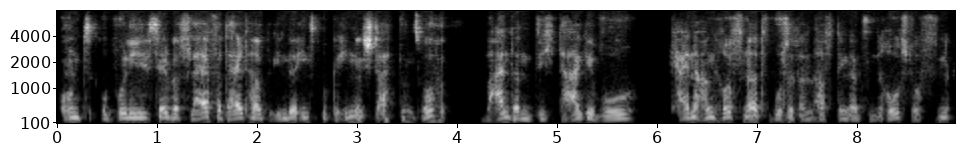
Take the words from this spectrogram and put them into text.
Und obwohl ich selber Flyer verteilt habe in der Innsbrucker Innenstadt und so, waren dann die Tage, wo keiner angerufen hat, wo du dann auf den ganzen Rohstoffen,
